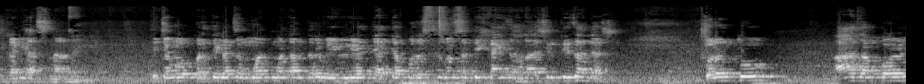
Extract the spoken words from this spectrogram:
ठिकाणी असणार नाही. त्याच्यामुळे प्रत्येकाचं मत मतांतर वेगवेगळ्या त्या त्या परिस्थितीनुसार ते काय झालं असेल ते झालं असेल. परंतु आज आपण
